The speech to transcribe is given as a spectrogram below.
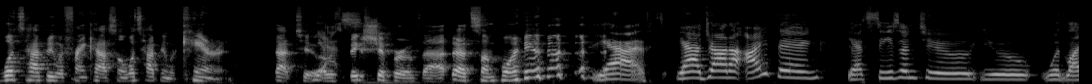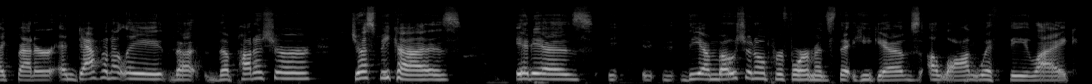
what's happening with frank castle and what's happening with karen that too. Yes. I was a big shipper of that at some point. yes. Yeah, Johna, I think yes, season two you would like better. And definitely the the Punisher, just because it is the emotional performance that he gives along with the like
